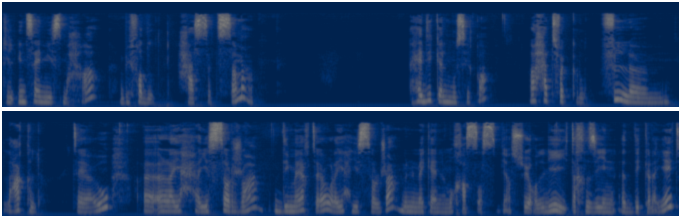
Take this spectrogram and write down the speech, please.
كي الإنسان يسمعها بفضل حاسة السمع هذيك الموسيقى راح تفكروا في العقل تاعو رايح يسترجع الدماغ تاعو رايح يسترجع من المكان المخصص. بيان سور لتخزين الذكريات.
